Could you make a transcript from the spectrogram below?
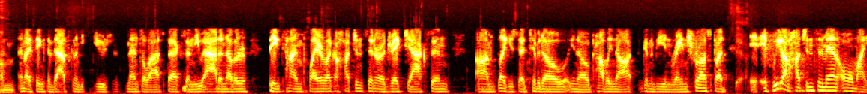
Um, and I think that that's going to be huge in mental aspects. And you add another big time player like a Hutchinson or a Drake Jackson. Um, like you said, Thibodeaux, you know, probably not going to be in range for us. But Yeah. if we got Hutchinson, man, oh my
